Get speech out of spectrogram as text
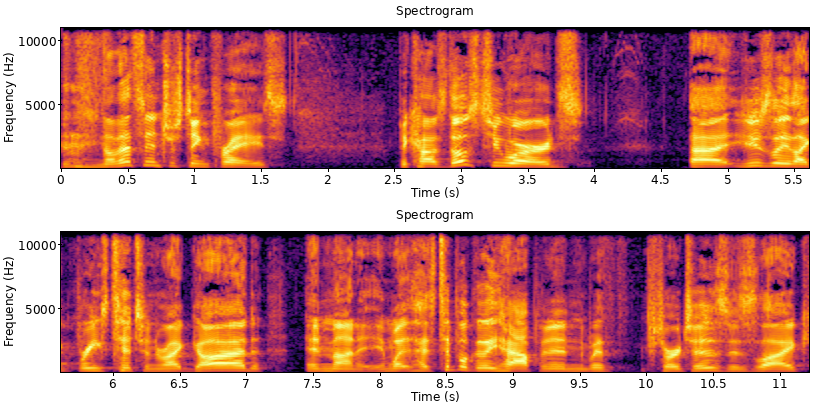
now, that's an interesting phrase because those two words uh, usually like brings tension, right? God and money. And what has typically happened with churches is like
